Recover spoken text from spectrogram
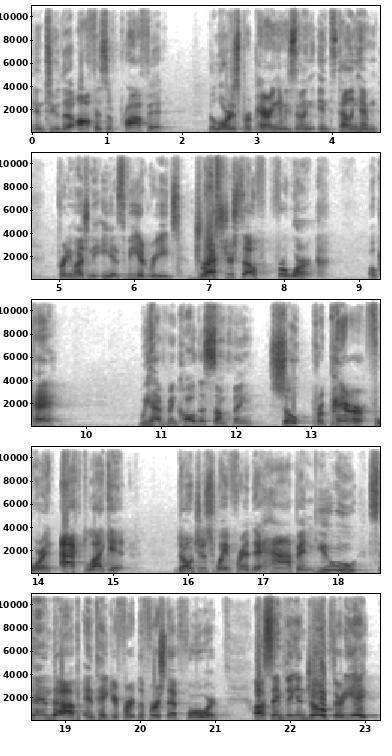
into the office of prophet, the Lord is preparing him. He's telling, telling him pretty much in the ESV, it reads, Dress yourself for work. Okay? We have been called to something, so prepare for it, act like it. Don't just wait for it to happen. You stand up and take your fir- the first step forward. Uh, same thing in Job 38.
